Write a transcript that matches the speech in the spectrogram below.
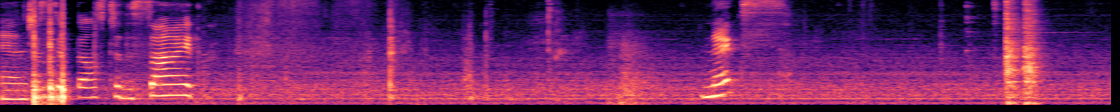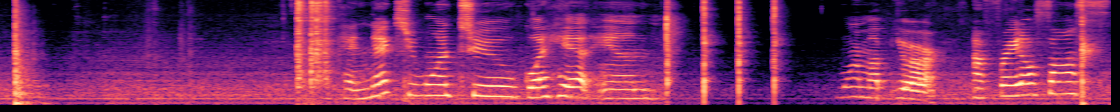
And just set those to the side. Next, okay, next you want to go ahead and warm up your Alfredo sauce.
